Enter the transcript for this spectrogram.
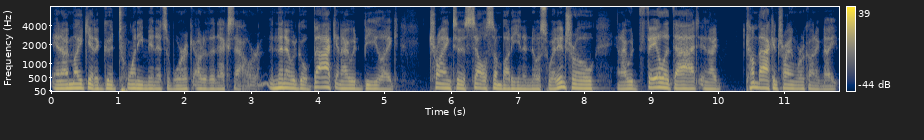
and I might get a good 20 minutes of work out of the next hour, and then I would go back and I would be like trying to sell somebody in a no sweat intro, and I would fail at that, and I'd come back and try and work on Ignite.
